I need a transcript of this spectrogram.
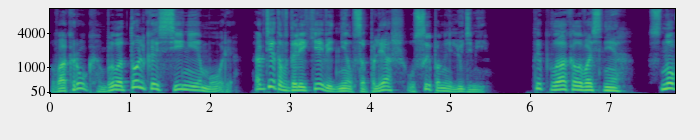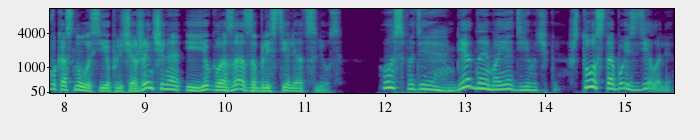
Вокруг было только синее море а где-то вдалеке виднелся пляж, усыпанный людьми. «Ты плакала во сне», Снова коснулась ее плеча женщина, и ее глаза заблестели от слез. «Господи, бедная моя девочка, что с тобой сделали?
